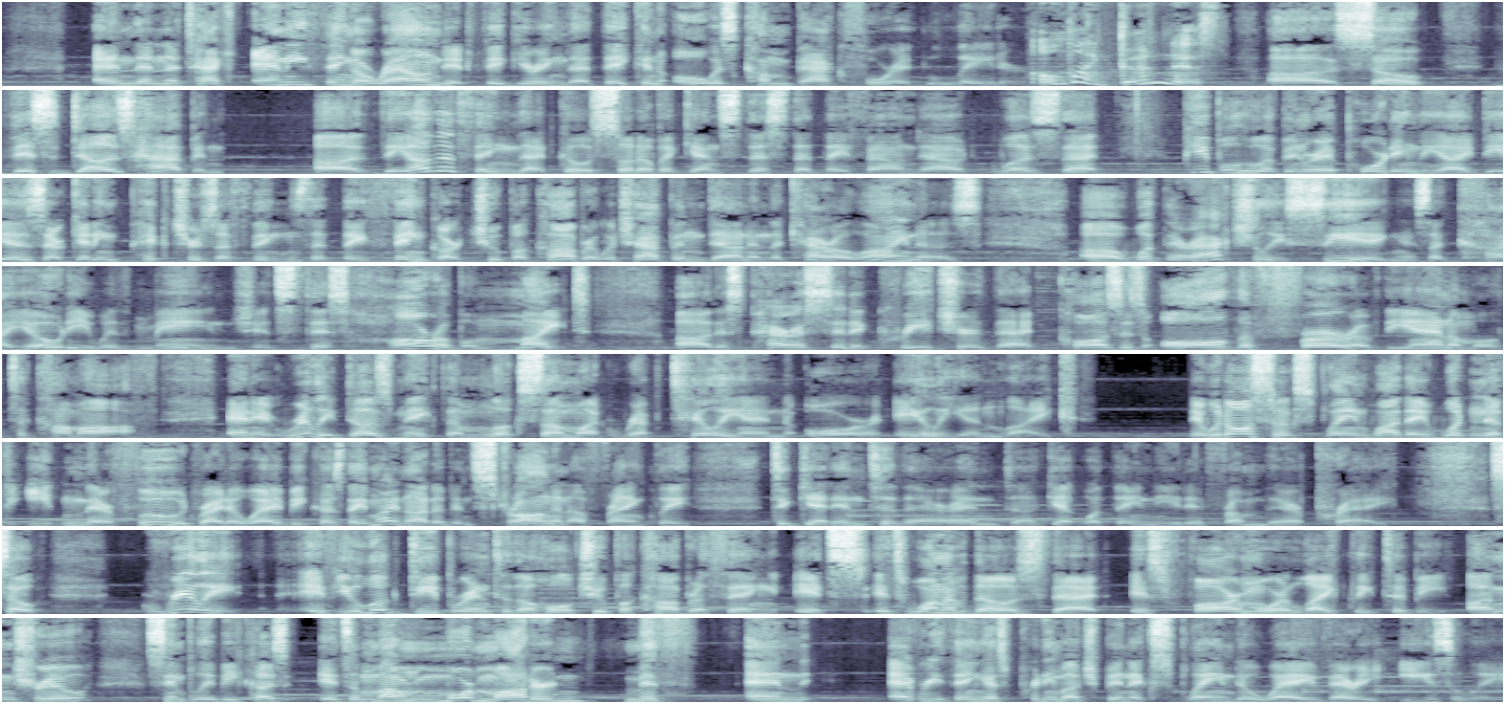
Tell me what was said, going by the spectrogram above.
and then attack anything around it, figuring that they can always come back for it later. Oh my goodness. Uh, so this does happen. Uh, the other thing that goes sort of against this that they found out was that people who have been reporting the ideas are getting pictures of things that they think are chupacabra, which happened down in the Carolinas. Uh, what they're actually seeing is a coyote with mange. It's this horrible mite, uh, this parasitic creature that causes all the fur of the animal to come off. And it really does make them look somewhat reptilian or alien like. It would also explain why they wouldn't have eaten their food right away because they might not have been strong enough, frankly, to get into there and uh, get what they needed from their prey. So, really, if you look deeper into the whole chupacabra thing, it's it's one of those that is far more likely to be untrue, simply because it's a more modern myth and everything has pretty much been explained away very easily.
